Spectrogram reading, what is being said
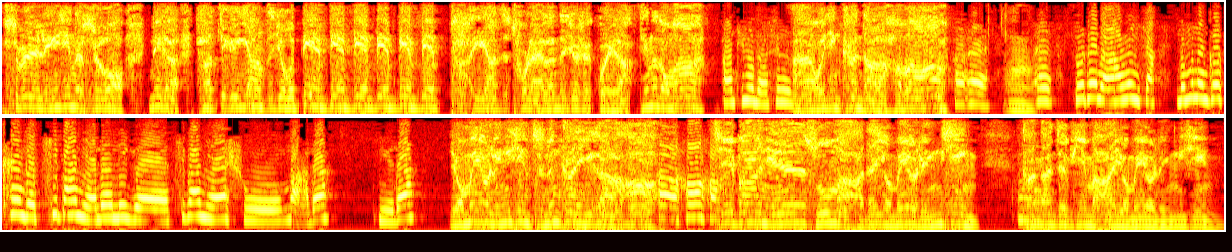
是不是灵性的时候，那个他这个样子就会变变变变变变，啪一下子出来了，那就是鬼了，听得懂吗？啊，听得懂，听得懂。啊，我已经看到了，好不好？啊哎。嗯哎，昨天晚上，问一下，能不能给我看个七八年的那个七八年属马的女的，有没有灵性只能看一个了啊。啊，好好。七八年属马的有没有灵性？嗯看看这匹马有没有灵性。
